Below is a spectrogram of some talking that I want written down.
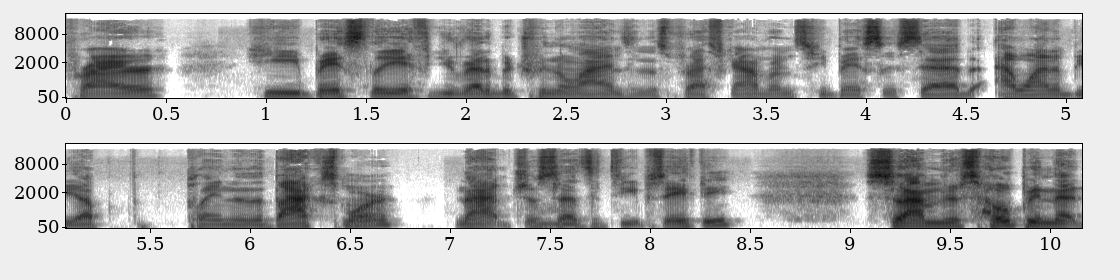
prior. He basically, if you read it between the lines in this press conference, he basically said, I want to be up playing in the box more, not just Mhm. as a deep safety. So I'm just hoping that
